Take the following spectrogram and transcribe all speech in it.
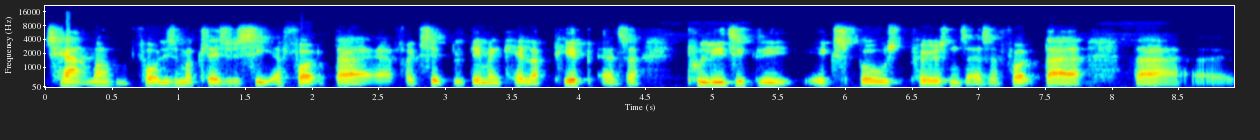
termer for ligesom at klassificere folk, der er for eksempel det, man kalder PIP, altså Politically Exposed Persons, altså folk, der, der øh,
